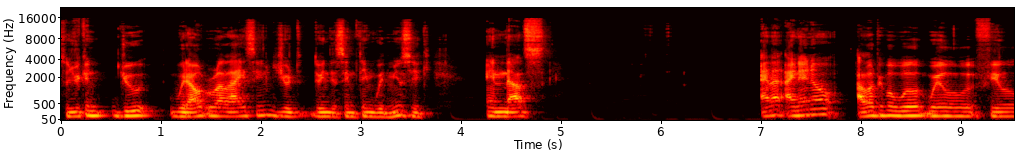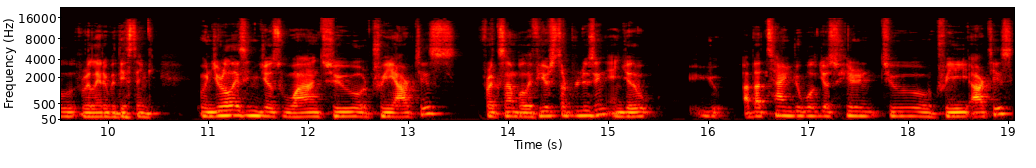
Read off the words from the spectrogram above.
So you can you without realizing you're doing the same thing with music, and that's and I, and I know a lot of people will will feel related with this thing. When you're releasing just one, two, or three artists, for example, if you start producing and you you at that time you will just hear two or three artists,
